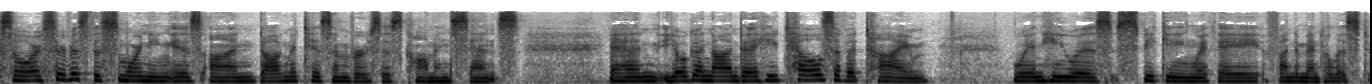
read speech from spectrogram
So, our service this morning is on dogmatism versus common sense. And Yogananda, he tells of a time when he was speaking with a fundamentalist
